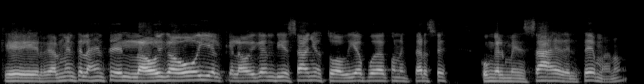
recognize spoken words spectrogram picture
que realmente la gente la oiga hoy, el que la oiga en 10 años todavía pueda conectarse con el mensaje del tema, ¿no?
